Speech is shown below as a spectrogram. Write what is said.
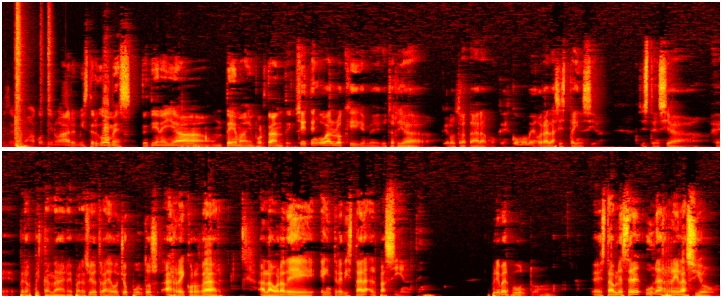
Entonces vamos a continuar. Mr. Gómez, usted tiene ya un tema importante. Sí, tengo algo aquí que me gustaría que lo tratáramos, que es cómo mejorar la asistencia, asistencia eh, prehospitalaria. Para eso yo traje ocho puntos a recordar a la hora de entrevistar al paciente. Primer punto, establecer una relación.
